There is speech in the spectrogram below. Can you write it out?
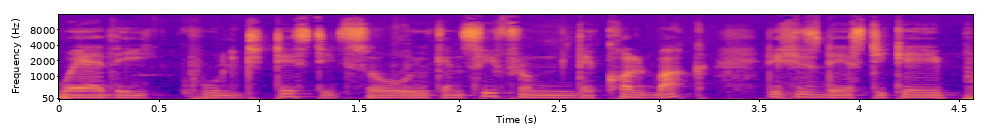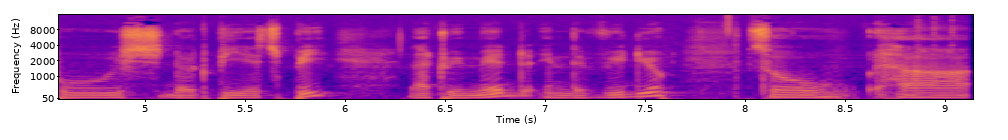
where they could test it. So you can see from the callback this is the stk push.php that we made in the video. So uh,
